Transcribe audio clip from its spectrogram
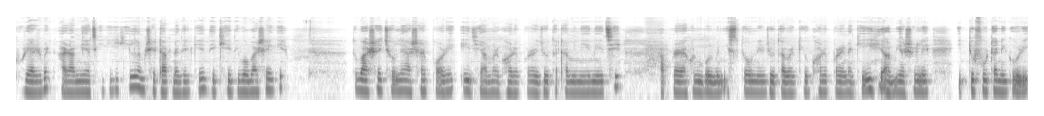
ঘুরে আসবেন। আর আমি আজকে কী কী কিনলাম সেটা আপনাদেরকে দেখিয়ে দিব বাসায় গিয়ে। তো বাসায় চলে আসার পরে এই যে আমার ঘরে পরার জুতাটা আমি নিয়ে নিয়েছি। আপনারা এখন বলবেন, স্টোনের জুতা আবার কেউ ঘরে পরে নাকি? আমি আসলে একটু ফুটানি করি,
